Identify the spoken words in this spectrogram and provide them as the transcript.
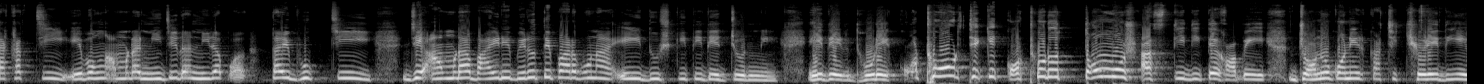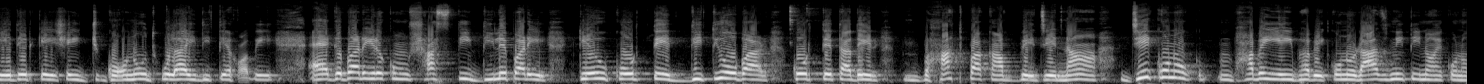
দেখাচ্ছি? এবং আমরা নিজেরা নিরাপত্তায় ভুগছি যে আমরা বাইরে বেরোতে পারব না এই দুষ্কৃতীদের জন্যে। এদের ধরে কঠোর থেকে কঠোরতম শাস্তি দিতে হবে। জনগণের কাছে ছেড়ে দিয়ে এদেরকে সেই গণধোলাই দিতে হবে। একবার এরকম শাস্তি দিলে পারে কেউ করতে দ্বিতীয়বার করতে তাদের হাত পা কাঁপবে যে না, যে কোনো ভাবেই এইভাবে কোনো রাজনীতি নয়, কোনো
